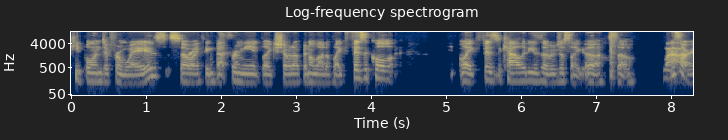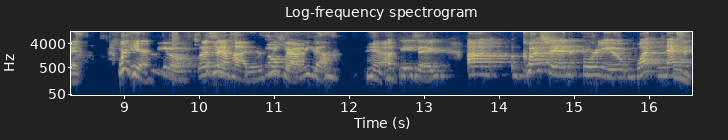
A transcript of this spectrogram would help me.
people in different ways so i think that for me it like showed up in a lot of like physical like physicalities that were just like uh so Wow. it's all right we're here you. Listen, you know how it is so we here proud of we you. here yeah amazing. Um, question for you: What message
